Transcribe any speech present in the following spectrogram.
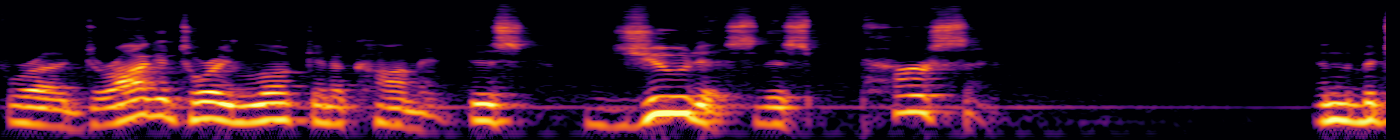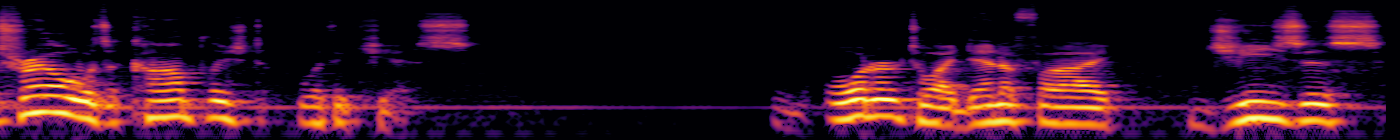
for a derogatory look and a comment. This Judas, this person. And the betrayal was accomplished with a kiss in order to identify Jesus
